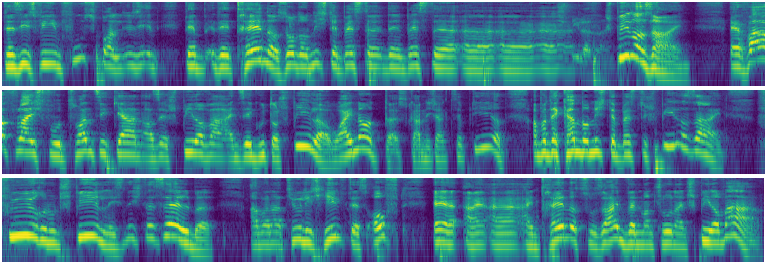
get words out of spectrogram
das ist wie im Fußball. Der, der Trainer soll doch nicht der beste, der beste äh, äh, Spieler, sein. Spieler sein. Er war vielleicht vor 20 Jahren, als er Spieler war, ein sehr guter Spieler. Why not? Das kann ich akzeptieren. Aber der kann doch nicht der beste Spieler sein. Führen und spielen ist nicht dasselbe. Aber natürlich hilft es oft, äh, äh, ein Trainer zu sein, wenn man schon ein Spieler war.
